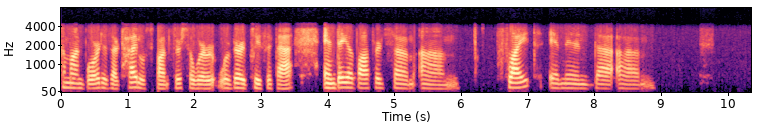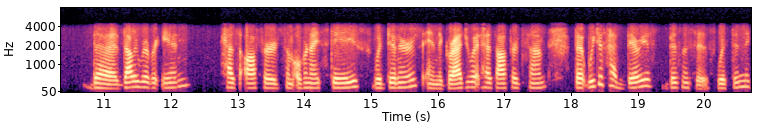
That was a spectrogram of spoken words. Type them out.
come on board as our title sponsor, so we're we're very pleased with that. And they have offered some um, flight, and then the um, the Valley River Inn has offered some overnight stays with dinners, and the graduate has offered some. But we just have various businesses within the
